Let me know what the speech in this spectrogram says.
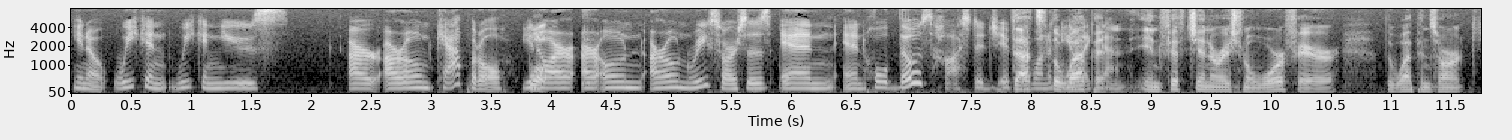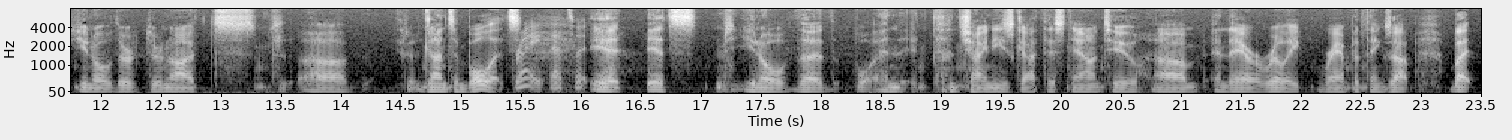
You know, we can we can use our our own capital, you know, our, our own our own resources and and hold those hostage if That's want to the be like weapon that. in fifth generational warfare. The weapons aren't, you know, they're they're not uh, guns and bullets. Right, that's what it it's you know the, and the Chinese got this down too, um, and they are really ramping things up. But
